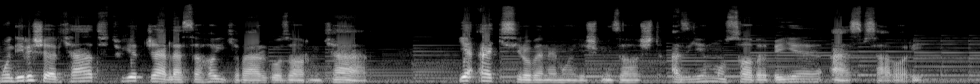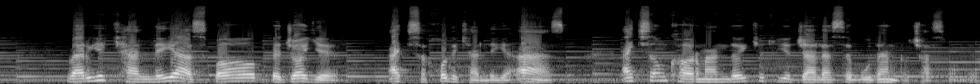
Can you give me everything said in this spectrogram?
مدیر شرکت توی جلسه هایی که برگزار می‌کرد یه عکسی رو به نمایش میذاشت از یه مسابقه اسب سواری و روی کله اسباب به جای عکس خود کله اسب عکس اون کارمندایی که توی جلسه بودن رو چسبونده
